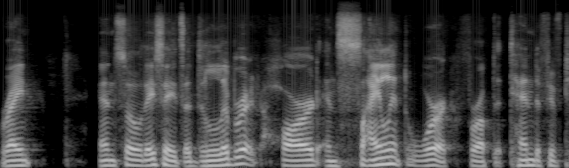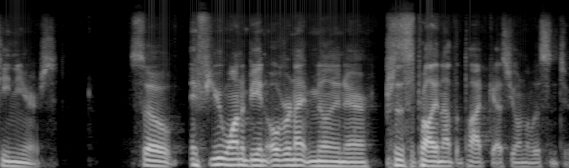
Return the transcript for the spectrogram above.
right? And so they say it's a deliberate, hard, and silent work for up to 10 to 15 years. So if you want to be an overnight millionaire, this is probably not the podcast you want to listen to.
